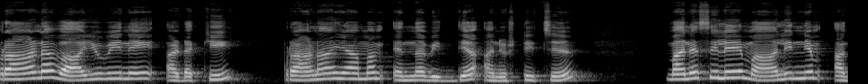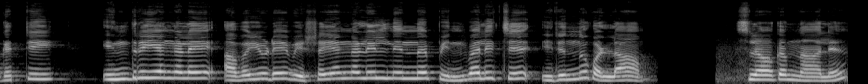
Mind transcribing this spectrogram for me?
പ്രാണവായുവിനെ അടക്കി പ്രാണായാമം എന്ന വിദ്യ അനുഷ്ഠിച്ച് മനസ്സിലെ മാലിന്യം അകറ്റി ഇന്ദ്രിയങ്ങളെ അവയുടെ വിഷയങ്ങളിൽ നിന്ന് പിൻവലിച്ച് ഇരുന്നു കൊള്ളാം ശ്ലോകം നാല്.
